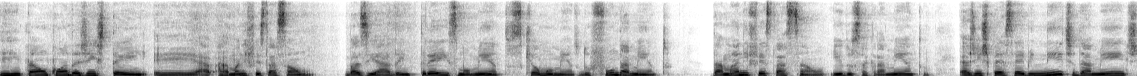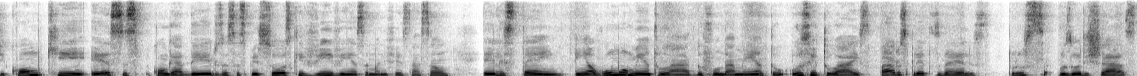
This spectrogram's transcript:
E então, quando a gente tem é, a, a manifestação baseada em três momentos, que é o momento do fundamento, da manifestação e do sacramento, a gente percebe nitidamente como que esses congadeiros, essas pessoas que vivem essa manifestação, eles têm em algum momento lá do fundamento os rituais para os pretos velhos, para os orixás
